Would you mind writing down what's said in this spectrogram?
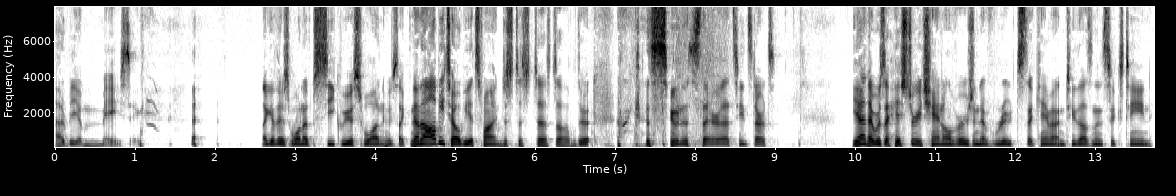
that would be amazing. like if there's one obsequious one who's like, no, no, I'll be Toby. It's fine. Just, just, just, I'll do it. as soon as there that scene starts. Yeah, there was a History Channel version of Roots that came out in 2016.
